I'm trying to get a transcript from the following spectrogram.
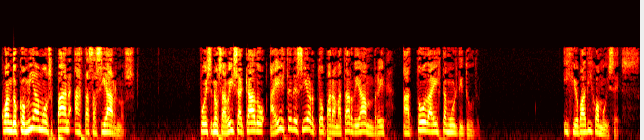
cuando comíamos pan hasta saciarnos. Pues nos habéis sacado a este desierto para matar de hambre a toda esta multitud. Y Jehová dijo a Moisés,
